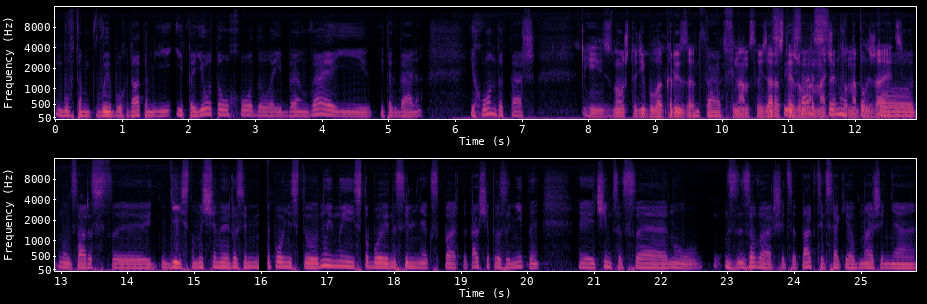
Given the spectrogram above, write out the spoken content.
був там вибух, да, там і і Toyota уходила, і BMW, і і так далі. І Honda теж. І знову ж тоді була криза так. фінансова, і зараз і, теж і вона начебто ну, наближається. Тобто, ну, Зараз е, дійсно ми ще не розуміємо повністю, ну і ми з тобою не сильні експерти, так, щоб розуміти. Е, чим це все ну, завершиться, так? Ці всякі обмеження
